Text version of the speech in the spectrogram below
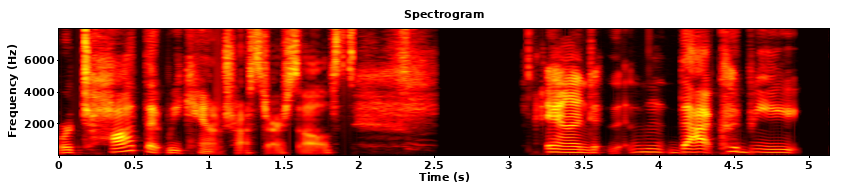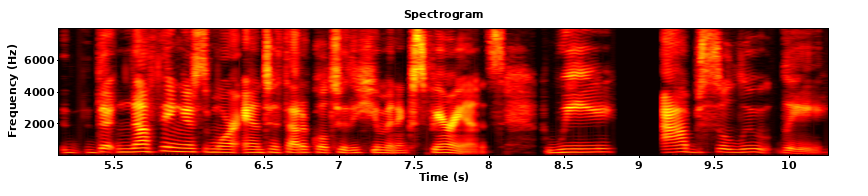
We're taught that we can't trust ourselves. And that could be that nothing is more antithetical to the human experience. We absolutely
